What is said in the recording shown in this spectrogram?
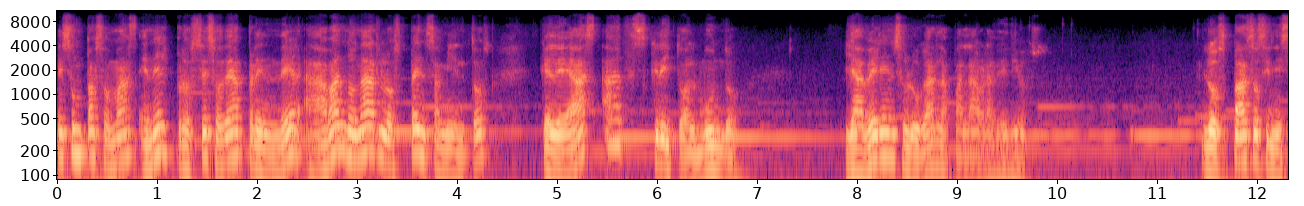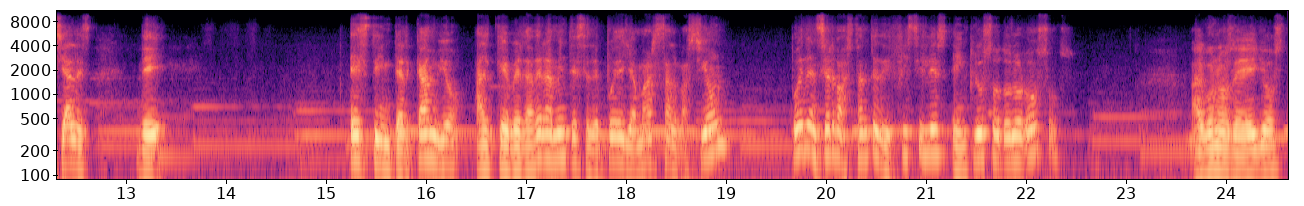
es un paso más en el proceso de aprender a abandonar los pensamientos que le has adscrito al mundo y a ver en su lugar la palabra de Dios. Los pasos iniciales de este intercambio al que verdaderamente se le puede llamar salvación pueden ser bastante difíciles e incluso dolorosos. Algunos de ellos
